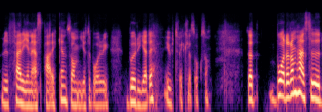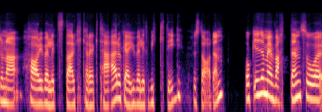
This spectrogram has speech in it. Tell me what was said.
vid Färjenäsparken som Göteborg började utvecklas också. Så att båda de här sidorna har ju väldigt stark karaktär och är ju väldigt viktig för staden. Och i och med vatten så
